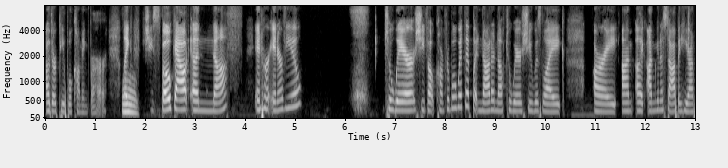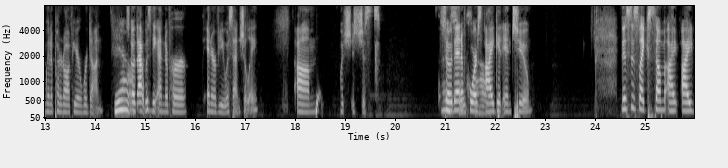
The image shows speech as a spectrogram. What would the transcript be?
other people coming for her. Like Mm. she spoke out enough in her interview to where she felt comfortable with it but not enough to where she was like all right i'm like i'm gonna stop it here i'm gonna put it off here we're done Yeah. so that was the end of her interview essentially um which is just so then so of course sad. i get into this is like some i i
